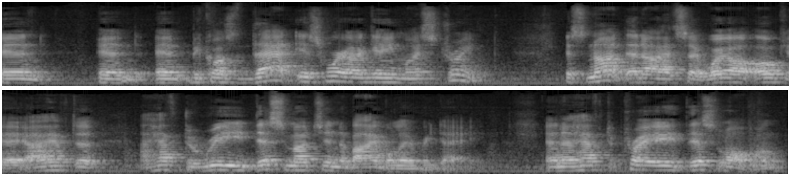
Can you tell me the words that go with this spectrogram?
And and and because that is where I gain my strength. It's not that I say, well, okay, I have to I have to read this much in the Bible every day, and I have to pray this long,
